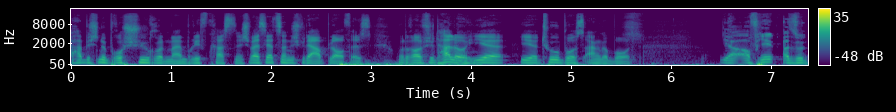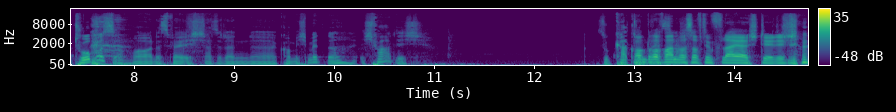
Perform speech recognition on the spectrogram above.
habe ich eine Broschüre in meinem Briefkasten. Ich weiß jetzt noch nicht, wie der Ablauf ist. Wo drauf steht: Hallo, hier Ihr Tourbus-Angebot. Ja, auf jeden Also ein Tourbus, oh, das wäre echt, also dann äh, komme ich mit, ne? Ich fahre dich. So Kommt drauf an, was auf dem Flyer steht. Ja.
